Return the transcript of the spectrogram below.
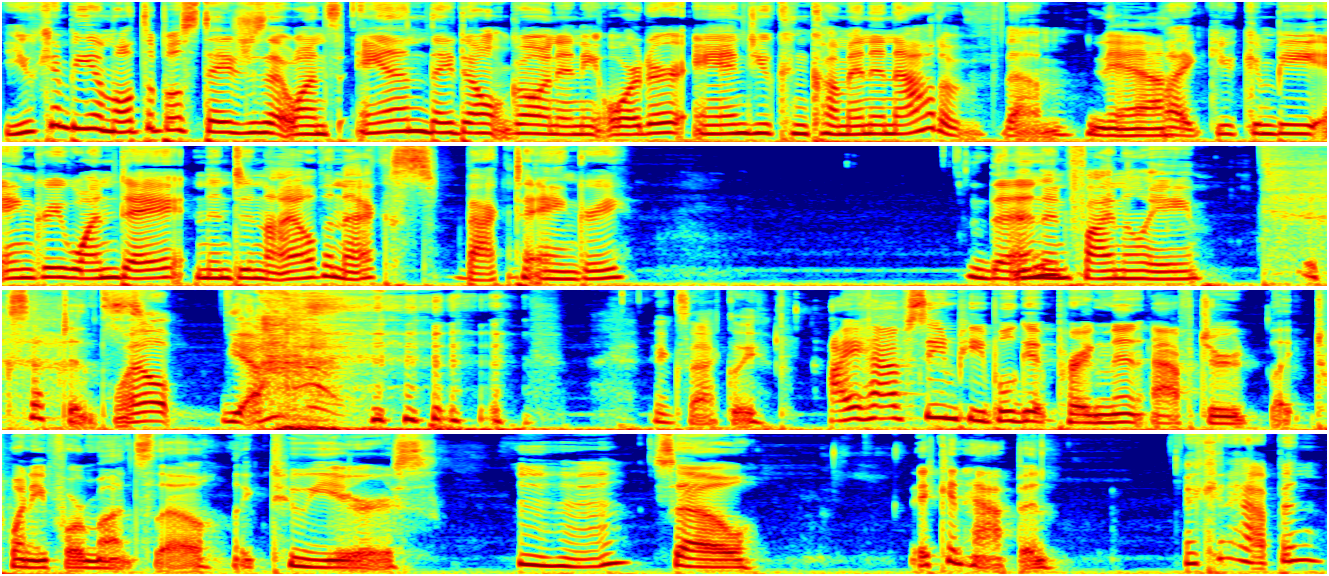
You can be in multiple stages at once and they don't go in any order and you can come in and out of them. Yeah. Like you can be angry one day and in denial the next, back to angry, then, and then finally, acceptance. well, yeah. exactly. I have seen people get pregnant after like 24 months, though, like two years. Mm-hmm. So it can happen. It can happen.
